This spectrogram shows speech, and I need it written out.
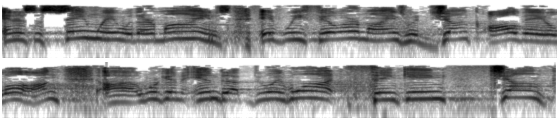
And it's the same way with our minds. If we fill our minds with junk all day long, uh, we're going to end up doing what? Thinking junk.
